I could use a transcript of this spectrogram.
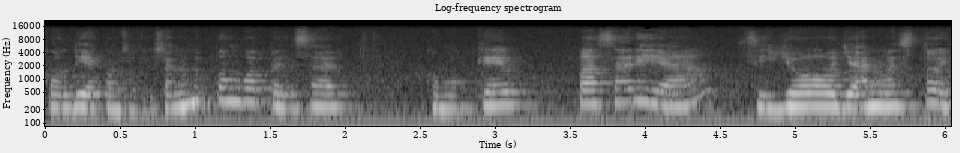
con día con Sofi. O sea, no me pongo a pensar como qué pasaría si yo ya no estoy.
